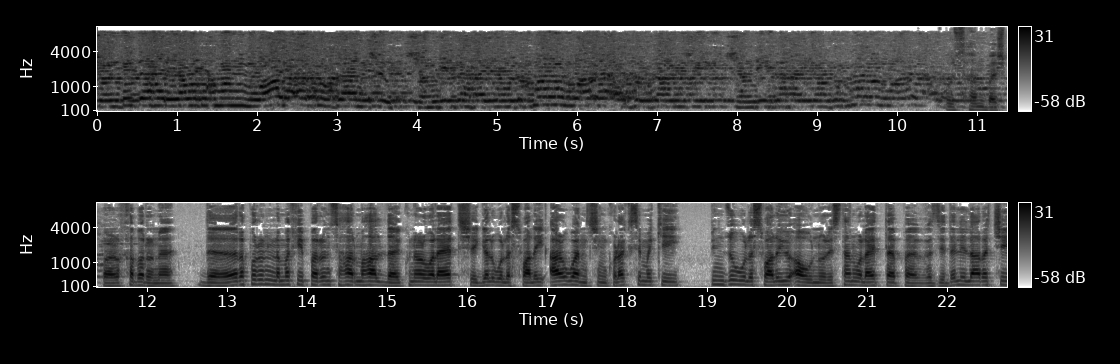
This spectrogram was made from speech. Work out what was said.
شونډې د هر یو دښمن واړه اردوګان شي شمدې د هر یو دښمن واړه ارزوګان شي شمدې د هر یو دښمن اوس هم بشپړ خبرونه د راپورونو له مخې پرون سهار مهال د کونړ ولایت شیګل ولسوالۍ اړوند شینکوړک سیمه کې پنځو ولسوالیو او نورستان ولایت ته په غځېدلې لاره چې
